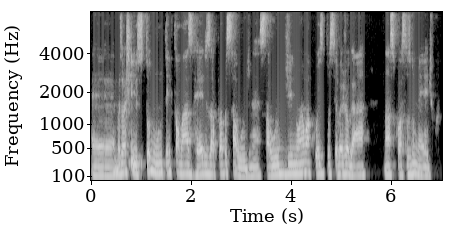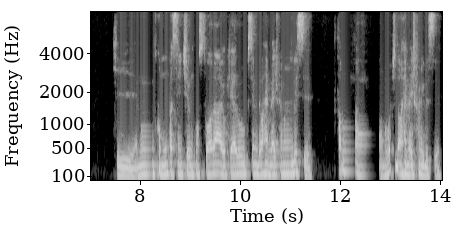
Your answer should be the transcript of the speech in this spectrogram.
É, mas eu acho que é isso, todo mundo tem que tomar as rédeas da própria saúde, né? Saúde não é uma coisa que você vai jogar nas costas do médico, que é muito comum o paciente chegar no consultório, ah, eu quero que você me dê um remédio para emagrecer. Eu falo, não, não vou te dar um remédio para emagrecer.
